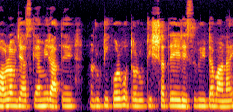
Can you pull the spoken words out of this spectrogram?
ভাবলাম যে আজকে আমি রাতে রুটি করব, তো রুটির সাথে এই রেসিপিটা বানাই।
